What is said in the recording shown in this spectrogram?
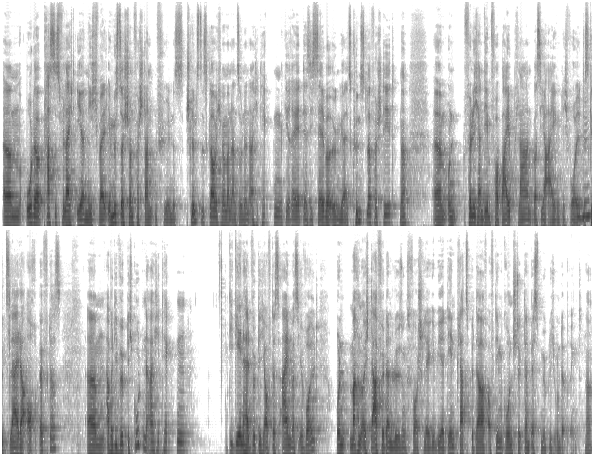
Ähm, oder passt es vielleicht eher nicht, weil ihr müsst euch schon verstanden fühlen. Das Schlimmste ist, glaube ich, wenn man an so einen Architekten gerät, der sich selber irgendwie als Künstler versteht. Ne? Ähm, und völlig an dem vorbeiplant, was ihr eigentlich wollt. Mhm. Das gibt's leider auch öfters. Ähm, aber die wirklich guten Architekten, die gehen halt wirklich auf das ein, was ihr wollt und machen euch dafür dann Lösungsvorschläge, wie ihr den Platzbedarf auf dem Grundstück dann bestmöglich unterbringt. Ne?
